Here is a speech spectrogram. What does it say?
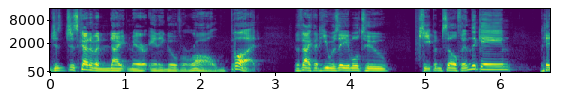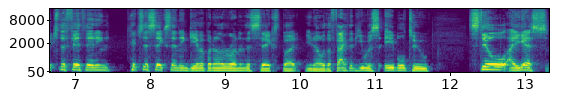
just just kind of a nightmare inning overall. But the fact that he was able to keep himself in the game, pitch the fifth inning, pitched the sixth inning, gave up another run in the sixth, but you know the fact that he was able to still, I guess,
